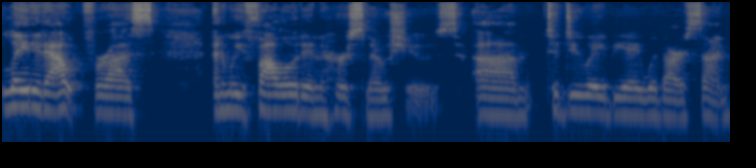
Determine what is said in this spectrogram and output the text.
laid it out for us and we followed in her snowshoes um, to do aba with our son.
